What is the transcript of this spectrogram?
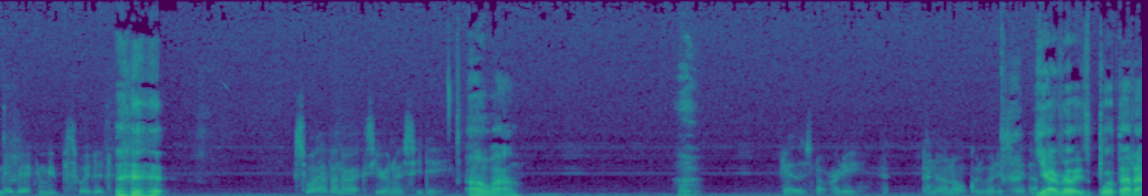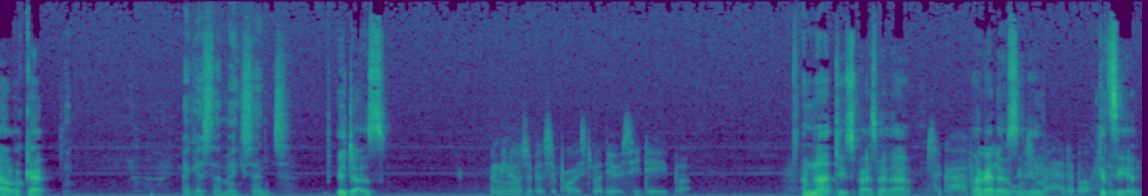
maybe I can be persuaded. So I have anorexia and OCD. oh wow. Oh, Yeah, there's not really an, an awkward way to say that. Yeah, really, just blurt that out. Okay, I guess that makes sense. it does. I mean, I was a bit surprised about the OCD, but I'm not too surprised by that. it's like I have I all got OCD. in my head about I could see it.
